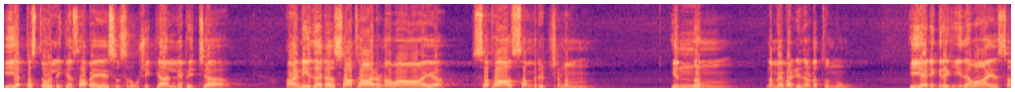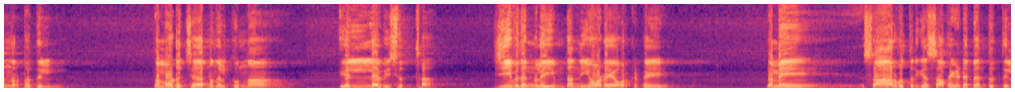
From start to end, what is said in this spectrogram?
ഈ അപ്പസ്തോലിക സഭയെ ശുശ്രൂഷിക്കാൻ ലഭിച്ച അനിതര സാധാരണമായ സഭാ സംരക്ഷണം ഇന്നും നമ്മെ വഴി നടത്തുന്നു. ഈ അനുഗ്രഹീതമായ സന്ദർഭത്തിൽ നമ്മോട് ചേർന്ന് നിൽക്കുന്ന എല്ലാ വിശുദ്ധ ജീവിതങ്ങളെയും നന്ദിയോടെ ഓർക്കട്ടെ. നമ്മെ സാർവത്രിക സഭയുടെ ബന്ധത്തിൽ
